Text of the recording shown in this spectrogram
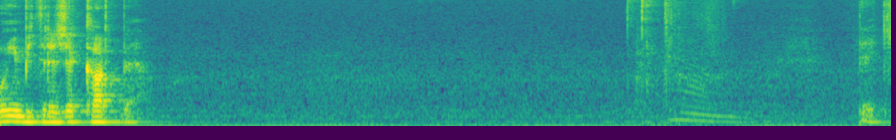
oyun bitirecek kart be. Peki.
